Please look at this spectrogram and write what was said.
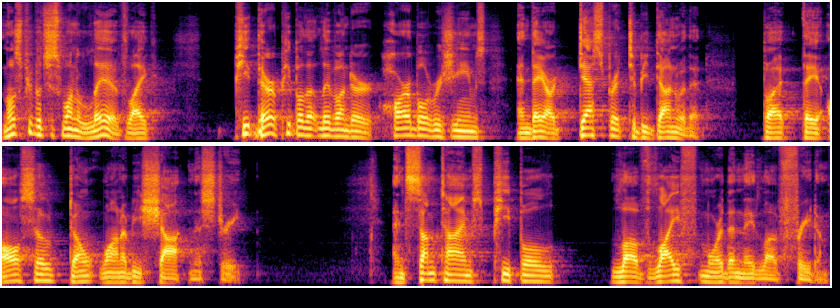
most people just want to live like pe- there are people that live under horrible regimes and they are desperate to be done with it, but they also don't want to be shot in the street. And sometimes people love life more than they love freedom.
